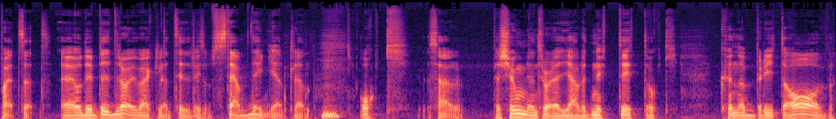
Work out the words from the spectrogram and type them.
på ett sätt. Eh, och det bidrar ju verkligen till liksom, stämning egentligen. Mm. Och så här, personligen tror jag det är jävligt nyttigt och kunna bryta av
